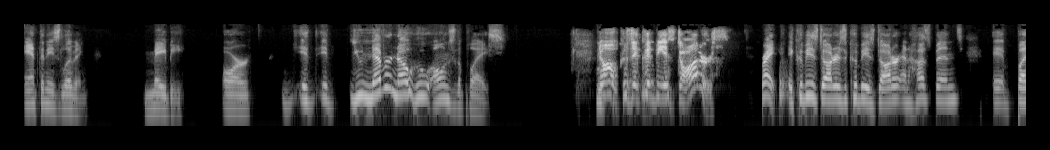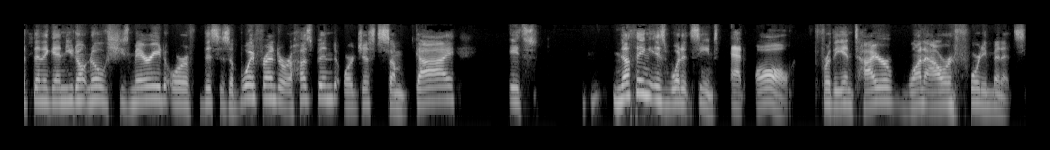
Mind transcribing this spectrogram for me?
Anthony's living, maybe, or it it you never know who owns the place. No, because it could be his daughters. Right. It could be his daughters. It could be his daughter and husband. It, but then again, you don't know if she's married or if this is a boyfriend or a husband or just some guy. It's nothing is what it seems at all for the entire one hour and 40 minutes.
